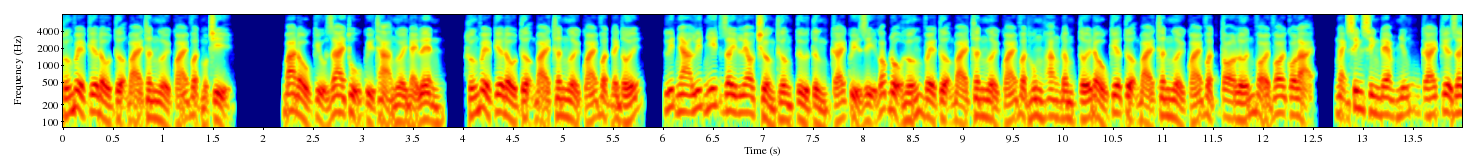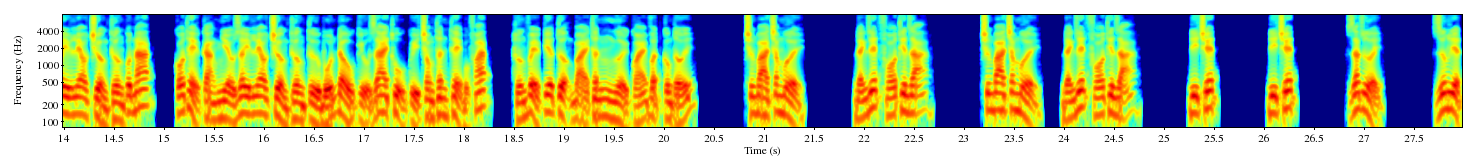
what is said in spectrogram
hướng về kia đầu tượng bài thân người quái vật một chỉ. Ba đầu cựu giai thụ quỷ thả người nhảy lên, hướng về kia đầu tượng bài thân người quái vật đánh tới. Lít nha lít nhít dây leo trường thường từ từng cái quỷ dị góc độ hướng về tượng bài thân người quái vật hung hăng đâm tới đầu kia tượng bài thân người quái vật to lớn vòi voi co lại, ngạnh sinh sinh đem những cái kia dây leo trường thường quất nát có thể càng nhiều dây leo trường thường từ bốn đầu cựu giai thụ quỷ trong thân thể bộc phát, hướng về kia tượng bài thân người quái vật công tới. Chương ba trăm mười, đánh giết phó thiên giã. Chương ba trăm mười, đánh giết phó thiên giã. Đi chết đi chết. Rát rưởi dương liệt,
